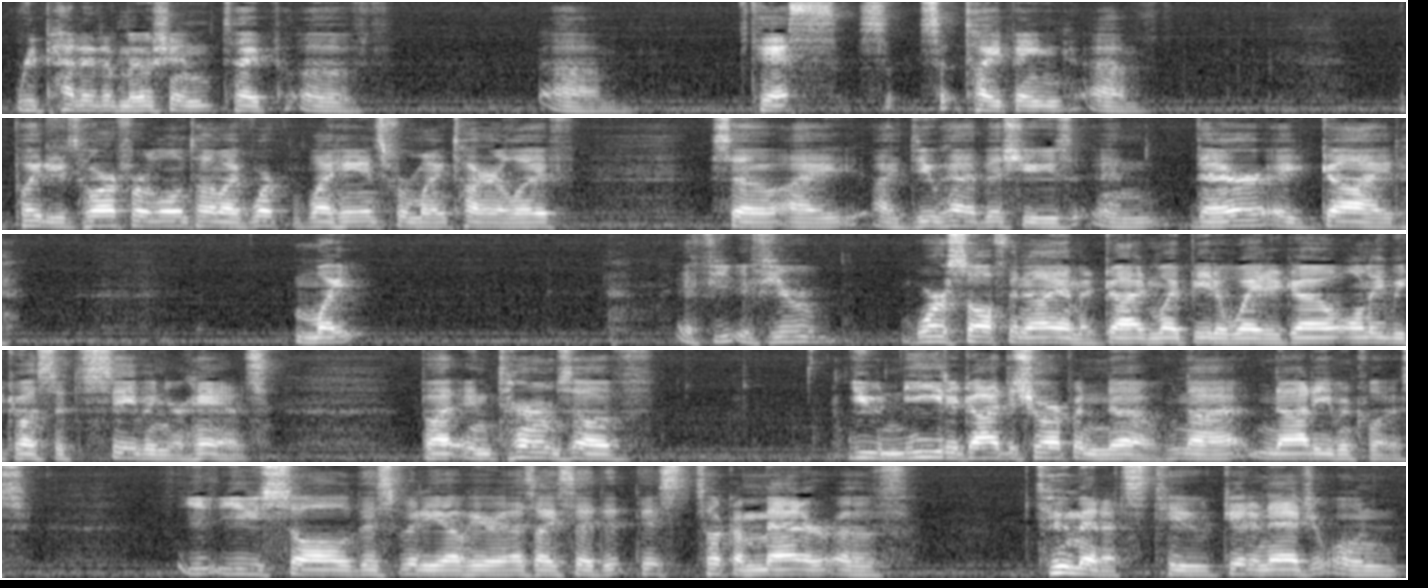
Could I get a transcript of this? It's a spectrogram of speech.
repetitive motion type of um, tasks, typing. Um, played guitar for a long time. I've worked with my hands for my entire life. So I, I do have issues, and there a guide might, if you if you're worse off than I am. A guide might be the way to go only because it's saving your hands. But in terms of you need a guide to sharpen, no, not, not even close. You, you saw this video here, as I said, this took a matter of two minutes to get an edge on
